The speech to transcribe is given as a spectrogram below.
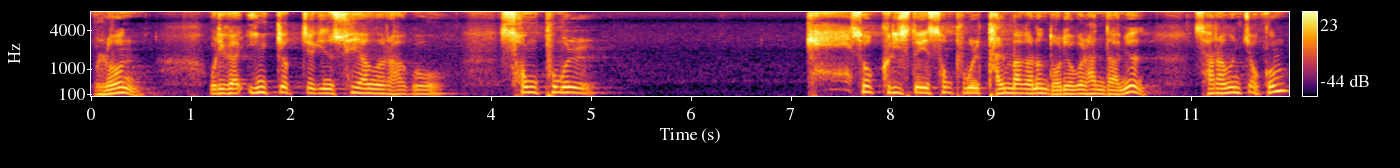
물론 우리가 인격적인 수양을 하고 성품을 계속 그리스도의 성품을 닮아가는 노력을 한다면 사람은 조금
